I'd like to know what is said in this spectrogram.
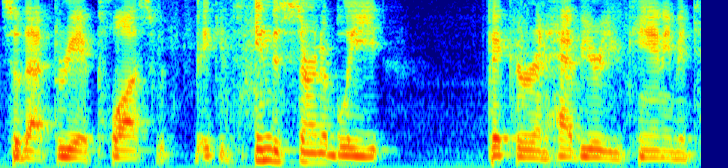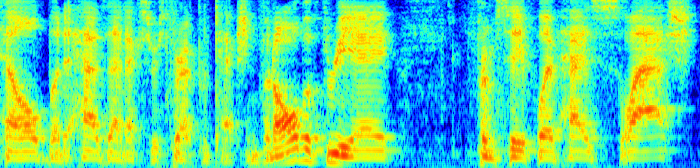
So that 3A plus, it's indiscernibly thicker and heavier, you can't even tell, but it has that extra threat protection. But all the 3A from Safelife has slash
